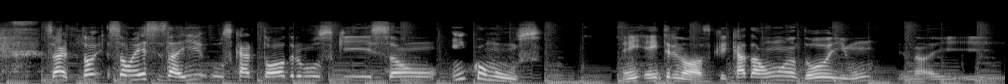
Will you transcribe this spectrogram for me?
certo? Então são esses aí os cartódromos que são incomuns em, entre nós, que cada um andou em um e, e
